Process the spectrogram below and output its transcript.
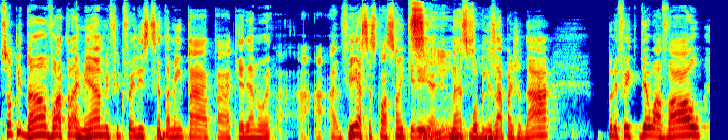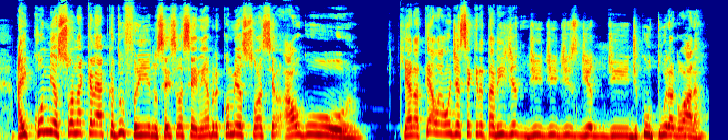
sou pidão, vou atrás mesmo e fico feliz que você também tá, tá querendo a- a- a ver essa situação e querer Sim, né, se mobilizar para ajudar. Prefeito deu aval. Aí começou naquela época do frio, não sei se você lembra, começou a ser algo que era até lá onde é a Secretaria de, de, de, de, de, Cultura agora.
